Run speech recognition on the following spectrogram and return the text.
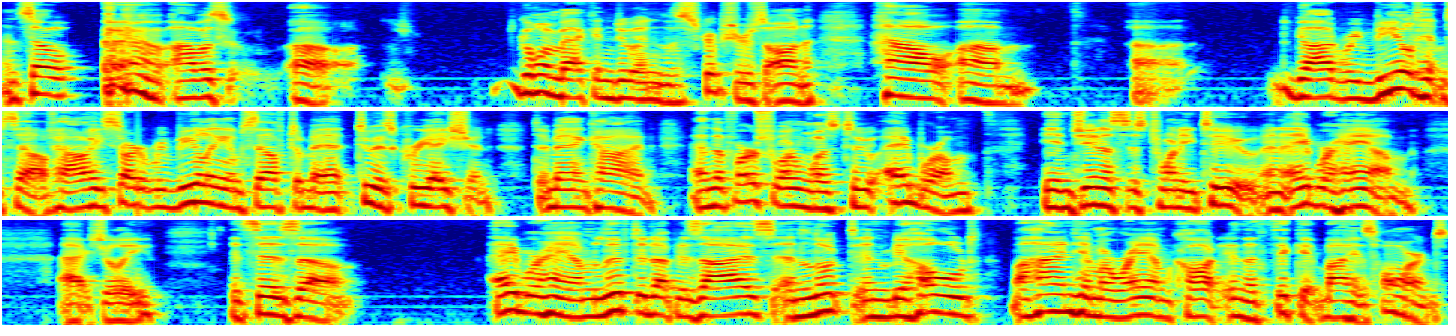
And so I was uh, going back and doing the scriptures on how um, uh, God revealed Himself, how He started revealing Himself to man, to His creation, to mankind. And the first one was to Abram in Genesis 22, and Abraham, actually, it says. Uh, Abraham lifted up his eyes and looked, and behold, behind him a ram caught in the thicket by his horns.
